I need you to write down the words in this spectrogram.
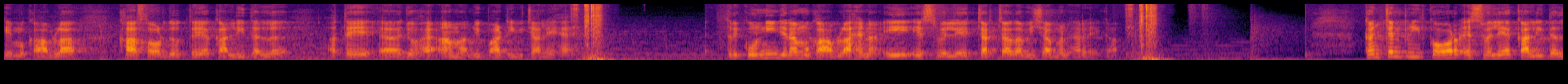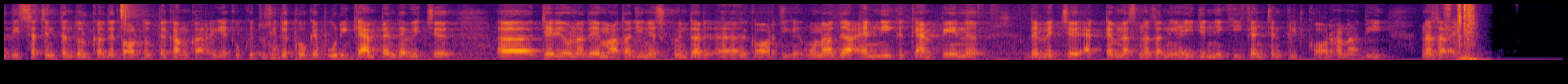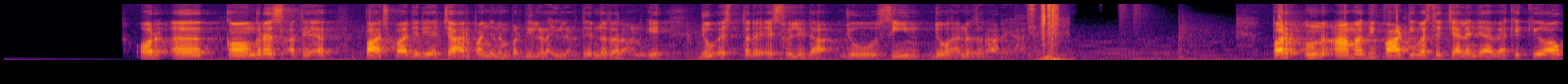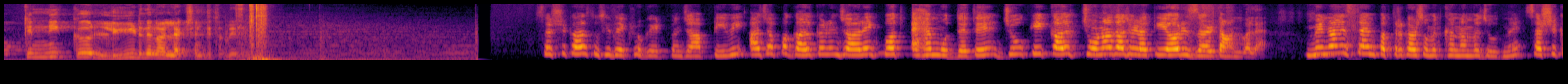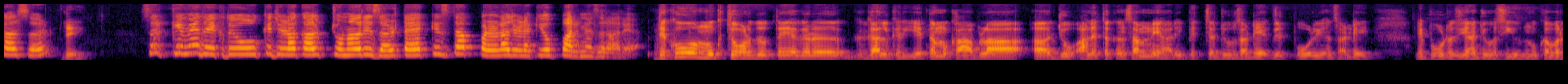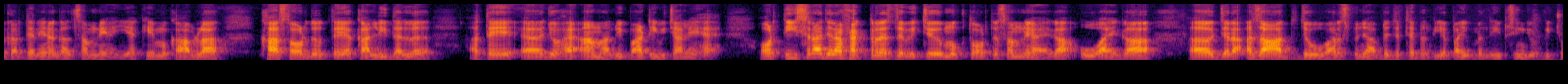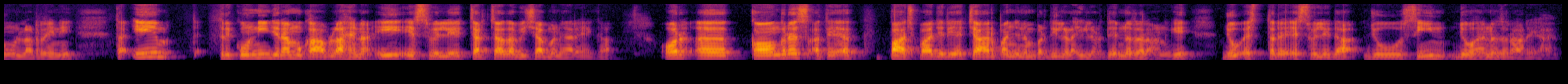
ਇਹ ਮੁਕਾਬਲਾ ਖਾਸ ਤੌਰ ਦੇ ਉੱਤੇ ਅਕਾਲੀ ਦਲ ਅਤੇ ਜੋ ਹੈ ਆਮ ਆਦਮੀ ਪਾਰਟੀ ਵਿਚਾਲੇ ਹੈ। ਤ੍ਰਿਕੋਣੀ ਜਿਹੜਾ ਮੁਕਾਬਲਾ ਹੈ ਨਾ ਇਹ ਇਸ ਵੇਲੇ ਚਰਚਾ ਦਾ ਵਿਸ਼ਾ ਬਣਿਆ ਰਹੇਗਾ। ਕੰਚਨਪ੍ਰੀਤ ਕੌਰ ਇਸ ਵੇਲੇ ਅਕਾਲੀ ਦਲ ਦੀ ਸਚਿਨ ਤੰਦੁਲਕਰ ਦੇ ਤੌਰ ਦੇ ਉੱਤੇ ਕੰਮ ਕਰ ਰਹੀ ਹੈ ਕਿਉਂਕਿ ਤੁਸੀਂ ਦੇਖੋ ਕਿ ਪੂਰੀ ਕੈਂਪੇਨ ਦੇ ਵਿੱਚ ਅ, ਜਿਹੜੇ ਉਹਨਾਂ ਦੇ ਮਾਤਾ ਜੀ ਨੇ ਸੁਖਵਿੰਦਰ ਕੌਰ ਜੀ ਨੇ ਉਹਨਾਂ ਦਾ ਇੰਨੀ ਕੁ ਕੈਂਪੇਨ ਦੇ ਵਿੱਚ ਐਕਟਿਵਨੈਸ ਨਜ਼ਰ ਨਹੀਂ ਆਈ ਜਿੰਨੀ ਕਿ ਕੰਚਨਪ੍ਰੀਤ ਕੌਰ ਹਨਾ ਦੀ ਨਜ਼ਰ ਆਈ। ਔਰ ਕਾਂਗਰਸ ਅਤੇ ਭਾਜਪਾ ਜਿਹੜੇ ਹੈ 4-5 ਨੰਬਰ ਦੀ ਲੜਾਈ ਲੜਦੇ ਨਜ਼ਰ ਆਣਗੇ ਜੋ ਇਸ ਤਰ੍ਹਾਂ ਇਸ ਵੇਲੇ ਦਾ ਜੋ ਸੀਨ ਜੋ ਹੈ ਨਜ਼ਰ ਆ ਰਿਹਾ ਹੈ। ਪਰ ਹੁਣ ਆਮ ਆਦਮੀ ਪਾਰਟੀ ਵਾਸਤੇ ਚੈਲੰਜ ਆਇਆ ਹੈ ਕਿ ਕਿਉਂ ਕਿੰਨੀ ਕੁ ਲੀਡ ਦੇ ਨਾਲ ਇਲੈਕਸ਼ਨ ਜਿੱਤਦੇ ਨੇ? ਸਤਿ ਸ਼੍ਰੀ ਅਕਾਲ, ਤੁਸੀਂ ਦੇਖ ਰਹੇ ਹੋ ਗ੍ਰੇਟ ਪੰਜਾਬ ਟੀਵੀ ਅੱਜ ਆਪਾਂ ਗੱਲ ਕਰਨ ਜਾ ਰਹੇ ਇੱਕ ਬਹੁਤ ਅਹਿਮ ਮੁੱਦੇ ਤੇ, ਜੋ ਕਿ ਕੱਲ ਚੋਣਾਂ ਦਾ ਜਿਹੜਾ ਕੀ ਹੈ, ਉਹ ਰਿਜ਼ਲਟ ਆਉਣ ਵਾਲਾ ਹੈ। ਮੇਰੇ ਨਾਲ ਇਸ ਟਾਈਮ ਪੱਤਰਕਾਰ ਸੁਮਿਤ ਖੰਨਾ ਮੌਜੂਦ ਨੇ। ਸਤਿ ਸ਼੍ਰੀ ਅਕਾਲ ਸਰ ਦੇ ਸਰ ਕਿਵੇਂ ਦੇਖਦੇ ਹੋ ਕਿ ਜਿਹੜਾ ਕੱਲ ਚੋਣਾਂ ਦਾ ਰਿਜ਼ਲਟ ਹੈ ਕਿਸ ਦਾ ਪਲੜਾ ਜਿਹੜਾ ਕਿ ਉਹ ਭਾਰੀ ਨਜ਼ਰ ਆ ਰਿਹਾ ਦੇਖੋ ਮੁੱਖ ਤੌਰ ਦੇ ਉੱਤੇ ਅਗਰ ਗੱਲ ਕਰੀਏ ਤਾਂ ਮੁਕਾਬਲਾ ਜੋ ਹਾਲੇ ਤੱਕ ਸਾਹਮਣੇ ਆ ਰਹੀ ਪਿਕਚਰ ਜੋ ਸਾਡੇ ਐਗਜ਼ਿਟ ਪੋਲ ਜਾਂ ਸਾਡੇ ਰਿਪੋਰਟਰਸ ਜਾਂ ਜੋ ਅਸੀਂ ਉਹਨੂੰ ਕਵਰ ਕਰਦੇ ਰਹੇ ਹਾਂ ਗੱਲ ਸਾਹਮਣੇ ਆਈ ਹੈ ਕਿ ਮੁਕਾਬਲਾ ਖਾਸ ਤੌਰ ਦੇ ਉੱਤੇ ਅਕਾਲੀ ਦਲ ਅਤੇ ਜੋ ਹੈ ਆਮ ਆਦਮੀ ਪਾਰਟੀ ਵਿਚਾਲੇ ਹੈ। ਔਰ ਤੀਸਰਾ ਜਿਹੜਾ ਫੈਕਟਰ ਇਸ ਦੇ ਵਿੱਚ ਮੁੱਖ ਤੌਰ ਤੇ ਸਾਹਮਣੇ ਆਏਗਾ, ਉਹ ਆਏਗਾ ਜਿਹੜਾ ਆਜ਼ਾਦ ਜੋ ਵਾਰਸ ਪੰਜਾਬ ਦੇ ਜਥੇਬੰਦੀ ਹੈ ਭਾਈ ਮਨਦੀਪ ਸਿੰਘ ਜੋ ਕਿ ਚੋਣ ਲੜ ਰਹੇ ਨੇ, ਤਾਂ ਇਹ ਤ੍ਰਿਕੋਣੀ ਜਿਹੜਾ ਮੁਕਾਬਲਾ ਹੈ ਨਾ, ਇਹ ਇਸ ਵੇਲੇ ਚਰਚਾ ਦਾ ਵਿਸ਼ਾ ਬਣਿਆ ਰਹੇਗਾ। ਔਰ ਕਾਂਗਰਸ ਅਤੇ ਭਾਜਪਾ ਜਿਹੜੇ ਹੈ 4-5 ਨੰਬਰ ਦੀ ਲੜਾਈ ਲੜਦੇ ਨਜ਼ਰ ਆਣਗੇ, ਜੋ ਇਸ ਤਰ੍ਹਾਂ ਇਸ ਵੇਲੇ ਦਾ ਜੋ ਸੀਨ ਜੋ ਹੈ ਨਜ਼ਰ ਆ ਰਿਹਾ ਹੈ।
